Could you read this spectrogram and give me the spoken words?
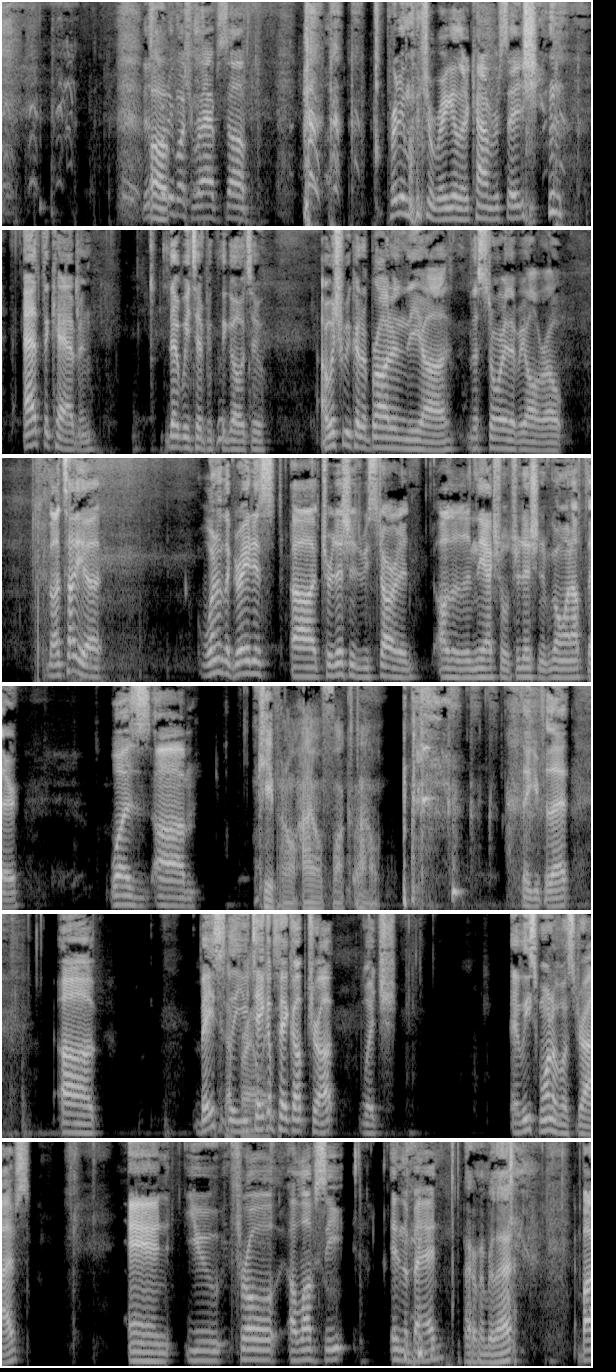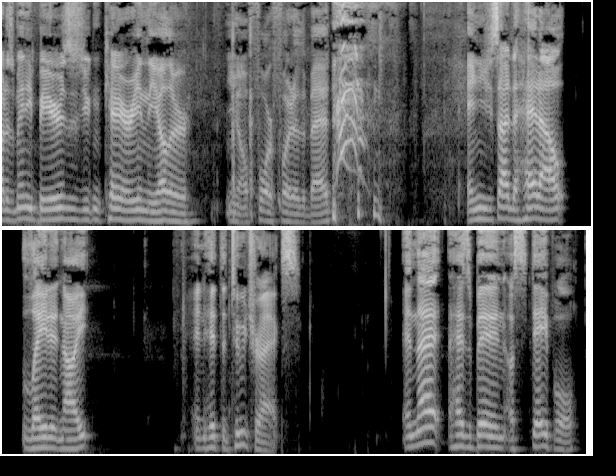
This Uh, pretty much wraps up pretty much a regular conversation at the cabin that we typically go to. I wish we could have brought in the uh, the story that we all wrote. But I'll tell you, one of the greatest uh, traditions we started, other than the actual tradition of going up there, was um, Keeping Ohio fucks out. Thank you for that. Uh, basically, Except you take Alex. a pickup truck, which at least one of us drives, and you throw a love seat in the bed, I remember that. about as many beers as you can carry in the other, you know, four foot of the bed, and you decide to head out late at night and hit the two tracks. And that has been a staple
